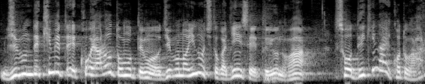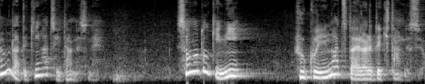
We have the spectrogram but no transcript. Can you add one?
自分で決めてこうやろうと思っても自分の命とか人生というのはそうできないことがあるんだって気がついたんですね。その時に福音が伝えられてきたんですよ。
